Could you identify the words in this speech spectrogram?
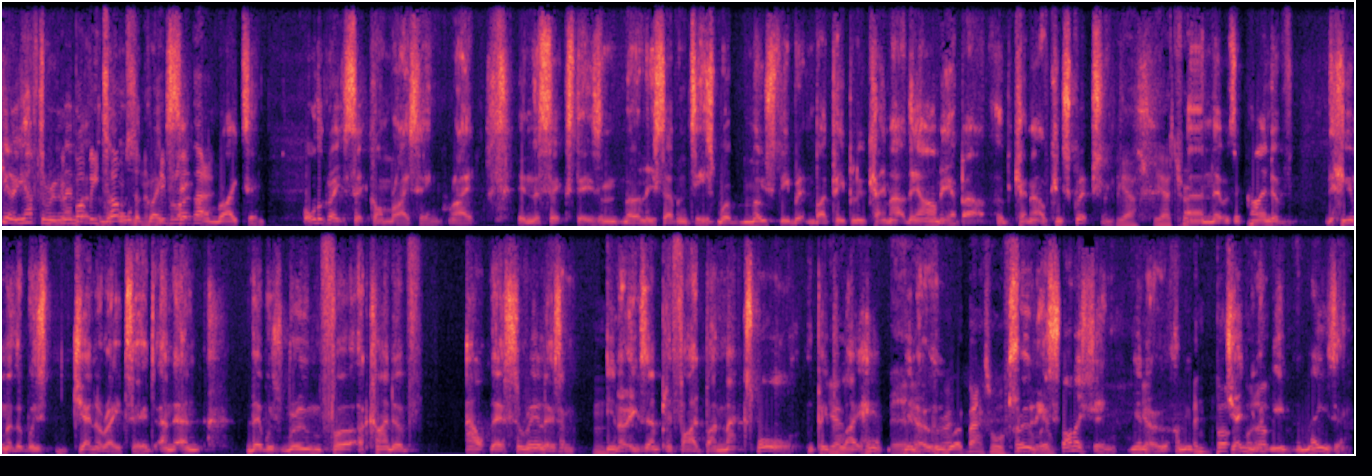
You know, you have to remember Bobby that all Thompson the and great people like that. writing. All the great sitcom writing, right, in the '60s and early '70s, were mostly written by people who came out of the army, about uh, came out of conscription yeah, yeah, true. and there was a kind of humor that was generated and and there was room for a kind of out there surrealism hmm. you know exemplified by max wall and people. Yeah. like him Yeah. you know who Correct. were Max Wall, truly phenomenal. astonishing you know i mean And Bo- genuinely uh, amazing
